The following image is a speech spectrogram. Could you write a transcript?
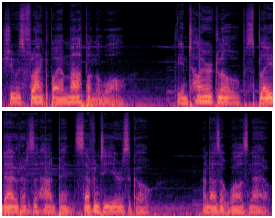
she was flanked by a map on the wall the entire globe splayed out as it had been 70 years ago, and as it was now.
